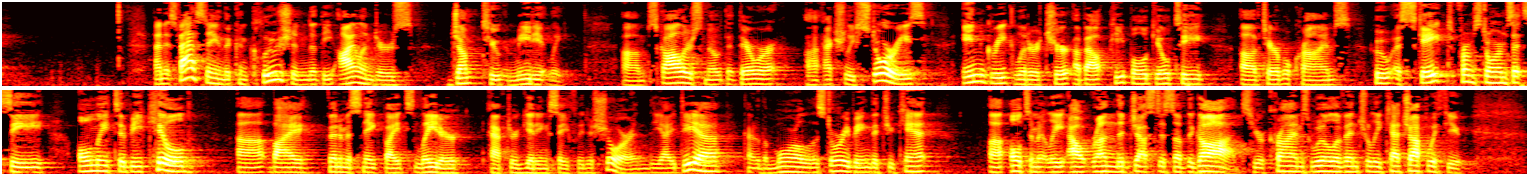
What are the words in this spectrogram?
And it's fascinating the conclusion that the islanders jumped to immediately. Um, scholars note that there were uh, actually stories in Greek literature about people guilty of terrible crimes who escaped from storms at sea only to be killed uh, by venomous snake bites later after getting safely to shore. And the idea, kind of the moral of the story being that you can't uh, ultimately outrun the justice of the gods. Your crimes will eventually catch up with you.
